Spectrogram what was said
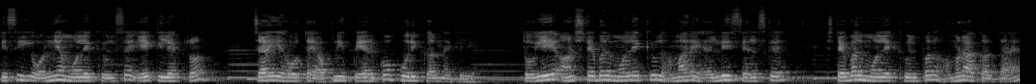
किसी अन्य मोलिक्यूल से एक इलेक्ट्रॉन चाहिए होता है अपनी पेयर को पूरी करने के लिए। तो ये अनस्टेबल मोलिक्यूल हमारे हेल्दी सेल्स के स्टेबल मोलिक्यूल पर हमला करता है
